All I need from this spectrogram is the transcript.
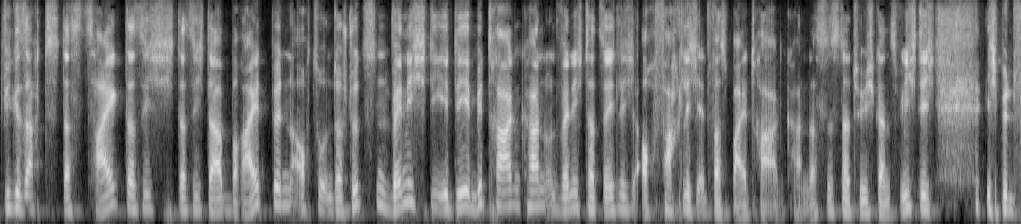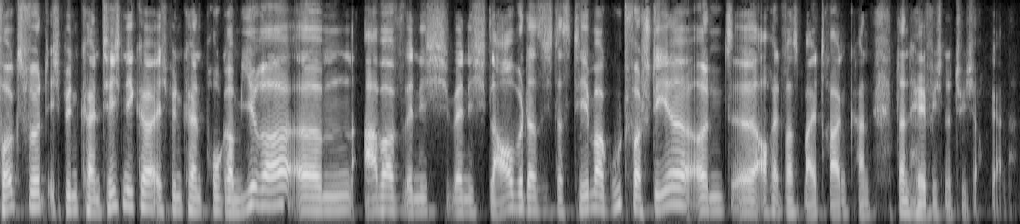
wie gesagt, das zeigt, dass ich, dass ich da bereit bin, auch zu unterstützen, wenn ich die Idee mittragen kann und wenn ich tatsächlich auch fachlich etwas beitragen kann. Das ist natürlich ganz wichtig. Ich bin Volkswirt, ich bin kein Techniker, ich bin kein Programmierer, ähm, aber wenn ich, wenn ich glaube, dass ich das Thema gut verstehe und äh, auch etwas beitragen kann, dann helfe ich natürlich auch gerne.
